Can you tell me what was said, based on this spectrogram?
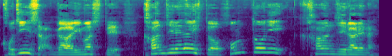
個人差がありまして、感じれない人は本当に感じられない。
